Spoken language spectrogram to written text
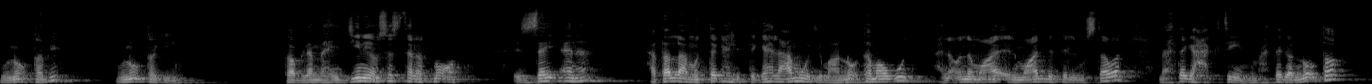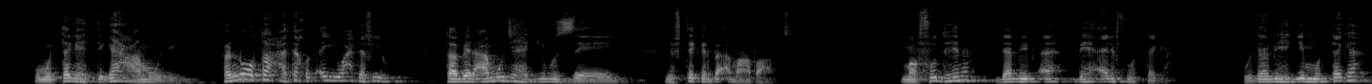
ونقطة ب ونقطة ج. طب لما هيديني يا أستاذ ثلاث نقط إزاي أنا هطلع متجه الاتجاه العمودي مع النقطة موجودة. إحنا قلنا معادلة المستوى محتاجة حاجتين محتاجة النقطة ومتجه اتجاه عمودي. فالنقطة هتاخد أي واحدة فيهم. طب العمودي هتجيبه إزاي؟ نفتكر بقى مع بعض. المفروض هنا ده بيبقى به ألف متجه وده به ج متجه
